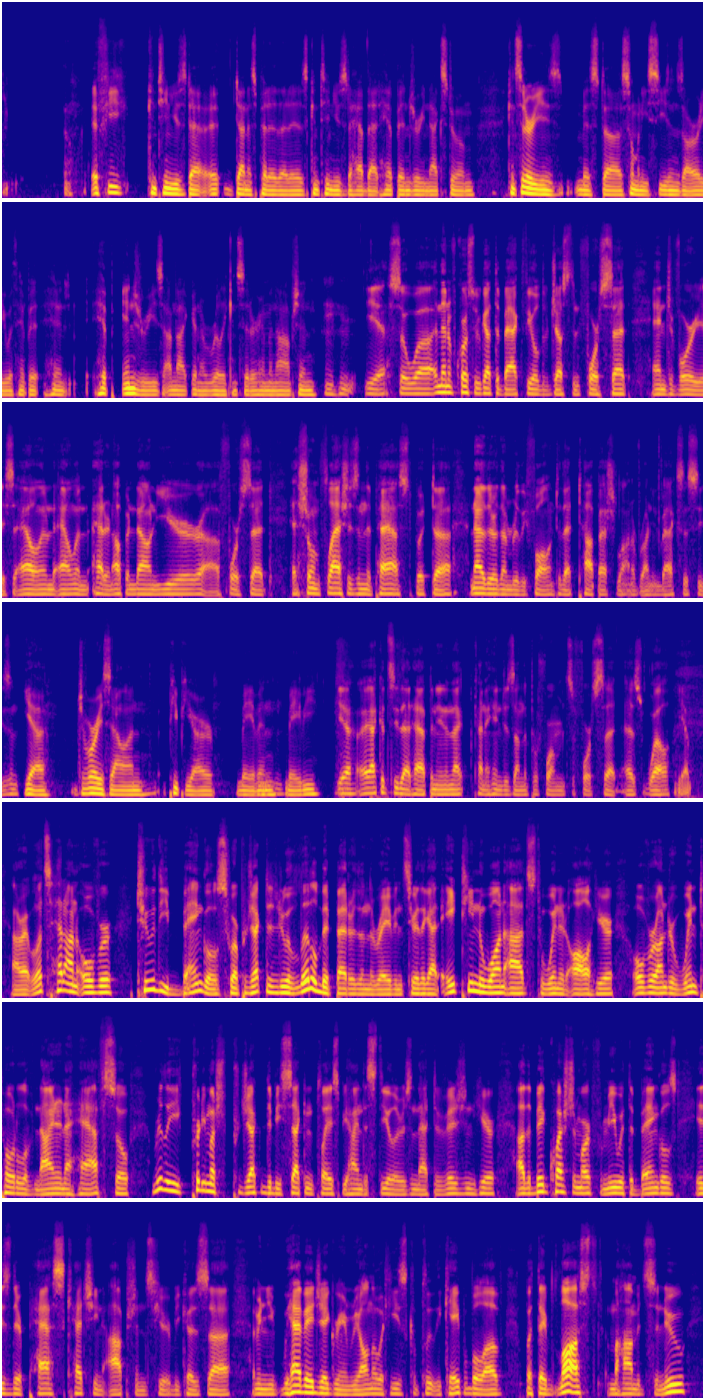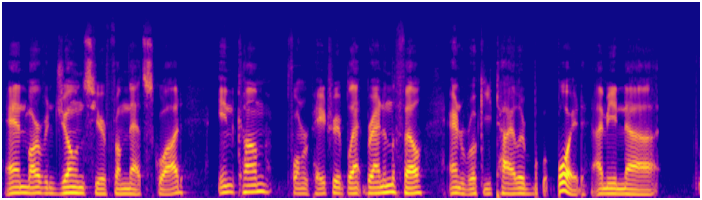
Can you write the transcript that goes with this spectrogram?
if he continues to Dennis Pitta, that is, continues to have that hip injury next to him, considering he's missed uh, so many seasons already with hip hip injuries, I'm not going to really consider him an option. Yeah. So, uh, and then of course we've got the backfield of Justin Forsett and Javorius Allen. Allen had an up and down year. Uh, Forsett has shown flashes in the past, but uh, neither of them really fall into that top echelon of running backs this season. Yeah, Javorius Allen, PPR Maven, Mm-hmm. maybe. Yeah, I, I could see that happening, and that kind of hinges on the performance of Forsett as well. Yep. All right, well, let's head on over to the Bengals, who are projected to do a little bit better than the Ravens here. They got 18 to 1 odds to win it all here, over under win total of 9.5. So, really, pretty much projected to be second place behind the Steelers in that division here. Uh, the big question mark for me with the Bengals is their pass catching options here because, uh, I mean, you, we have A.J. Green. We all know what he's completely capable of, but they've lost Mohamed Sanu and Marvin Jones here from that squad. Income, former Patriot Brandon LaFell, and rookie Tyler Boyd. I mean, uh,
